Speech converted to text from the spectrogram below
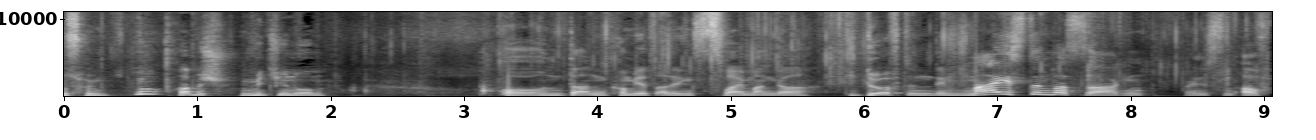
Deswegen ja, habe ich mitgenommen. Und dann kommen jetzt allerdings zwei Manga, die dürften den meisten was sagen. Wenigstens auf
